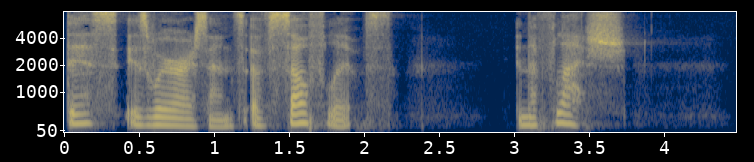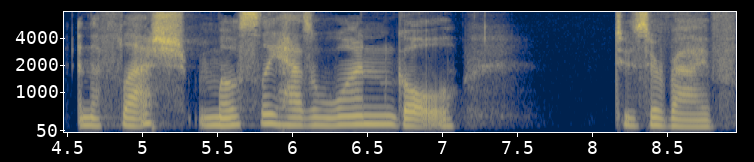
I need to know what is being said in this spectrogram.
This is where our sense of self lives in the flesh. And the flesh mostly has one goal to survive,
